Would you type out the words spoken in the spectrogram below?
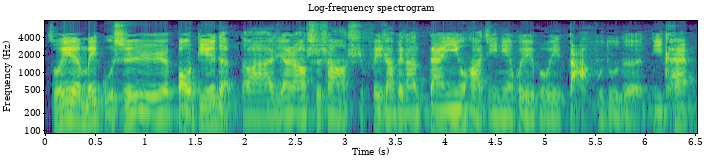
昨夜美股是暴跌的，对吧？让让市场是非常非常担忧哈，今天会不会大幅度的低开？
